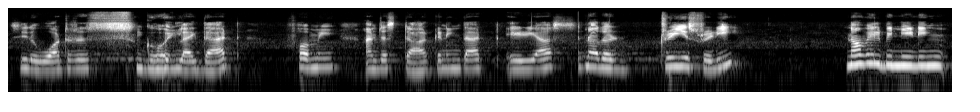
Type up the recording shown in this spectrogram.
See the water is going like that for me. I'm just darkening that areas now the tree is ready. Now we'll be needing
